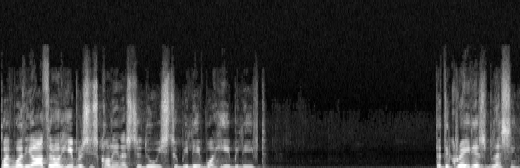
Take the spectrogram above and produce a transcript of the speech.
But what the author of Hebrews is calling us to do is to believe what he believed. That the greatest blessing,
